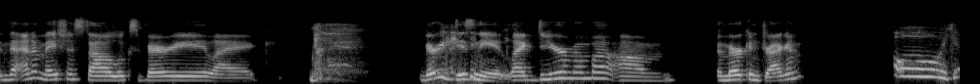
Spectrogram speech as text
and the animation style looks very like very Disney. like do you remember um American Dragon? Oh yeah.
